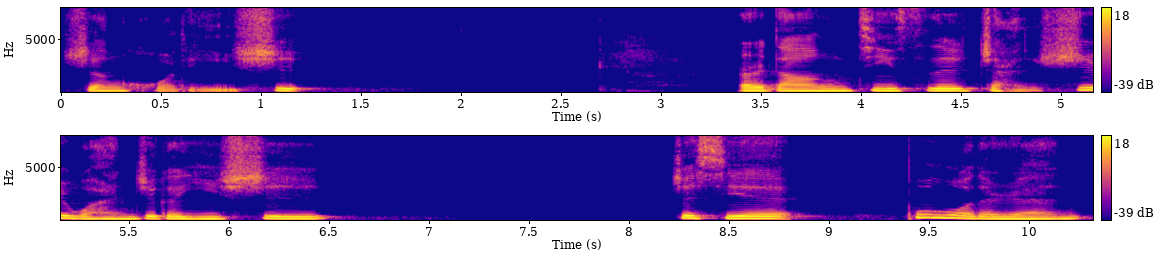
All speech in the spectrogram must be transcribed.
生活的仪式。而当祭司展示完这个仪式，这些部落的人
